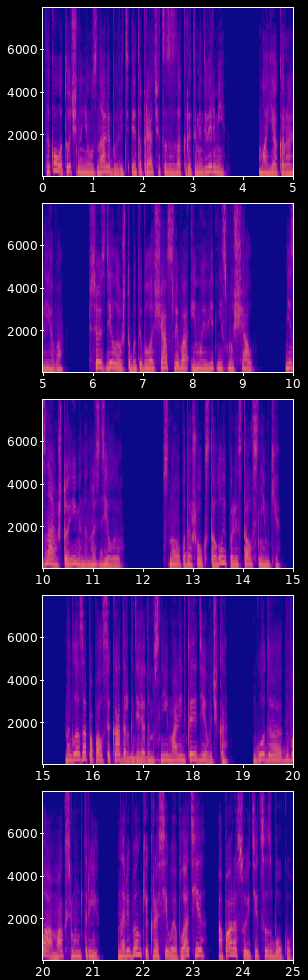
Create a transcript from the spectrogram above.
Такого точно не узнали бы, ведь это прячется за закрытыми дверьми. Моя королева. Все сделаю, чтобы ты была счастлива, и мой вид не смущал. Не знаю, что именно, но сделаю. Снова подошел к столу и полистал снимки. На глаза попался кадр, где рядом с ней маленькая девочка. Года два, максимум три. На ребенке красивое платье, а пара суетится сбоку.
